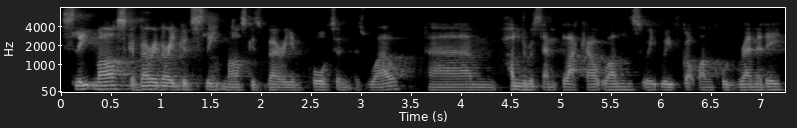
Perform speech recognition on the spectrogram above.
sleep mask, a very, very good sleep mask is very important as well. 100% um, blackout ones. We, have got one called Remedy.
